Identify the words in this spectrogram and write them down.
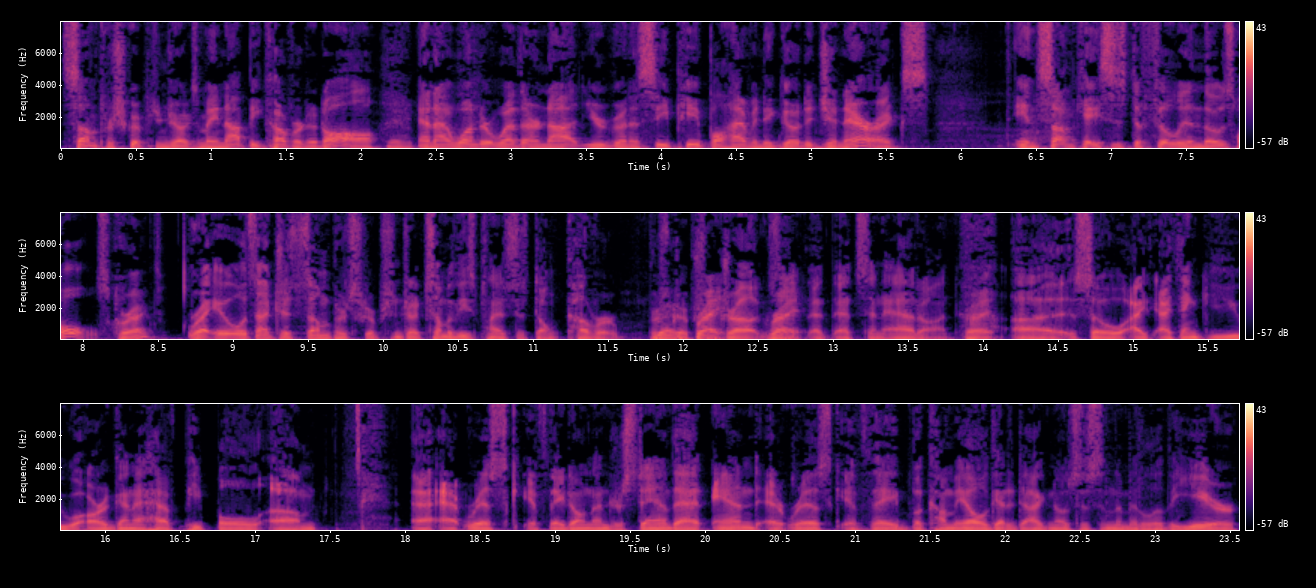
some prescription drugs may not be covered at all, and I wonder whether or not you're going to see people having to go to generics in some cases to fill in those holes. Correct? Right. Well, it's not just some prescription drugs. Some of these plans just don't cover prescription Right, drugs. right. That, that's an add-on. Right. Uh, so I, I think you are going to have people. Um, at risk if they don't understand that, and at risk if they become ill, get a diagnosis in the middle of the year,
